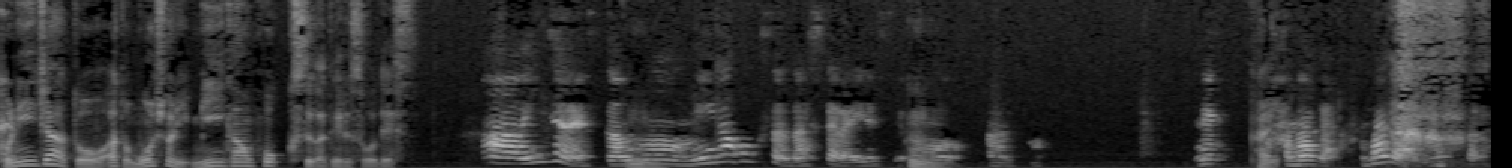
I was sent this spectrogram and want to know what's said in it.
トニー・ジャーと、あともう一人、ミーガン・フォックスが出るそうです。ああ、いいんじゃないですか。うんもう、ミーガンボクサー出したらいいですよ。うんもう、あの、ね、はい花が、花がありますから。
